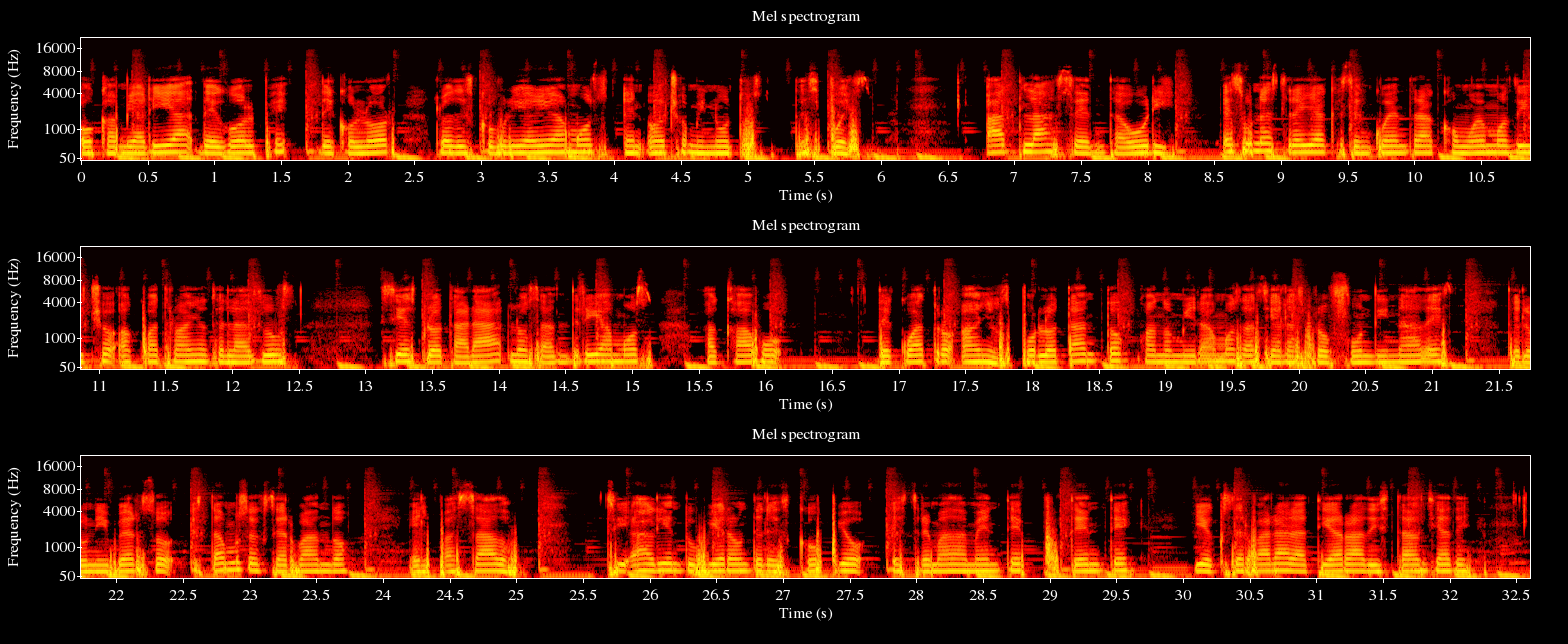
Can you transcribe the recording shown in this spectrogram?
o cambiaría de golpe de color, lo descubriríamos en 8 minutos después. Atlas Centauri es una estrella que se encuentra, como hemos dicho, a 4 años de la luz si explotará, lo saldríamos a cabo de cuatro años. Por lo tanto, cuando miramos hacia las profundidades del universo, estamos observando el pasado. Si alguien tuviera un telescopio extremadamente potente y observara la Tierra a distancia de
